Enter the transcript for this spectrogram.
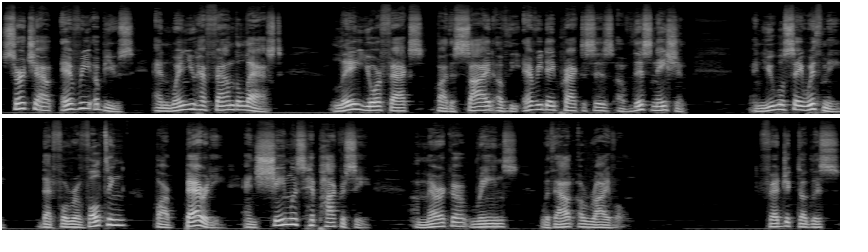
Search out every abuse, and when you have found the last, lay your facts by the side of the everyday practices of this nation, and you will say with me that for revolting barbarity and shameless hypocrisy, America reigns without a rival. Frederick Douglass,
